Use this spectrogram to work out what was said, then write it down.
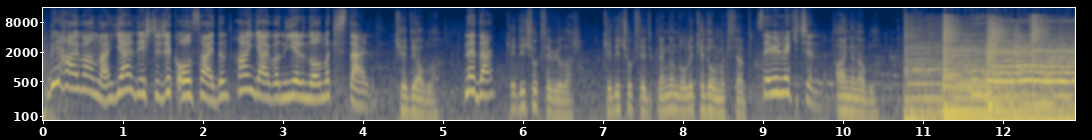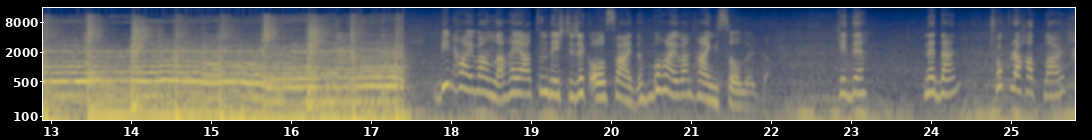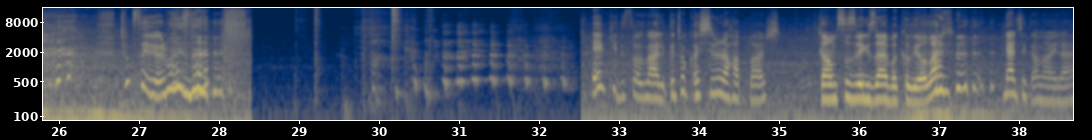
Bir hayvanla yer değiştirecek olsaydın hangi hayvanın yerinde olmak isterdin? Kedi abla. Neden? Kediyi çok seviyorlar. Kediyi çok sevdiklerinden dolayı kedi olmak isterdim. Sevilmek için mi? Aynen abla. Bir hayvanla hayatını değiştirecek olsaydın bu hayvan hangisi olurdu? Kedi. Neden? Çok rahatlar. çok seviyorum o yüzden. Ev kedisi özellikle çok aşırı rahatlar. Gamsız ve güzel bakılıyorlar. Gerçekten öyle.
